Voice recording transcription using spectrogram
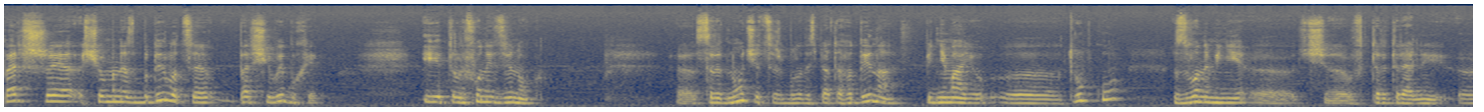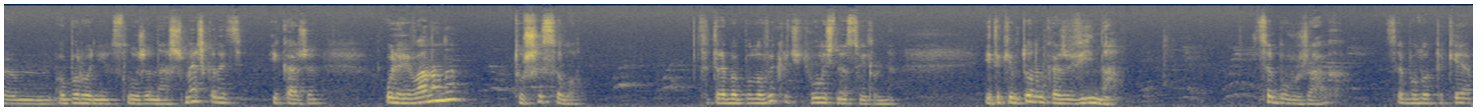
Перше, що мене збудило, це перші вибухи і телефонний дзвінок. Е, Серед ночі, це ж була десь п'ята година, піднімаю е, трубку, дзвонить мені е, в територіальній е, обороні служить наш мешканець і каже: Ольга Івановна, туши село. Це треба було виключити вуличне освітлення. І таким тоном каже: війна. Це був жах, це було таке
